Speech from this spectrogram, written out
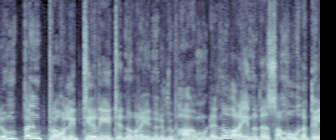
ലുംപൻ പ്രോലിറ്റേറിയറ്റ് എന്ന് പറയുന്ന ഒരു വിഭാഗമുണ്ട്. എന്ന് പറയുന്നത് സമൂഹത്തിൽ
